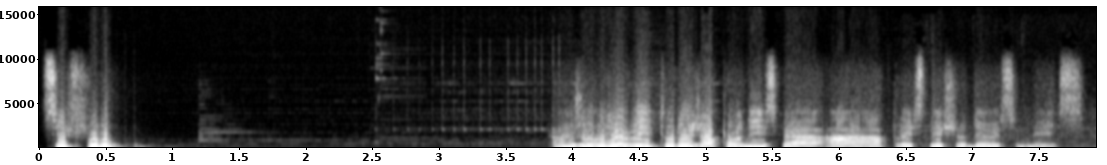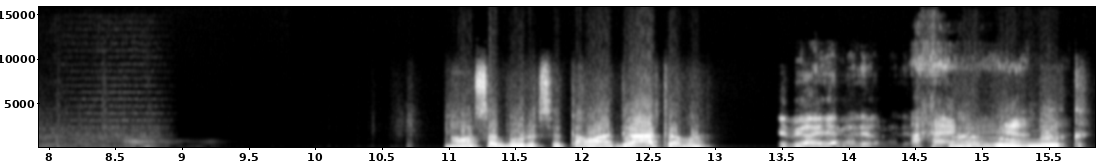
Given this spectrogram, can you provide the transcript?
Sifu. É um jogo de aventura japonês que a, a PlayStation deu esse mês. Nossa, Bura, você tá uma gata, mano. Você viu aí, menino? Tá louco.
